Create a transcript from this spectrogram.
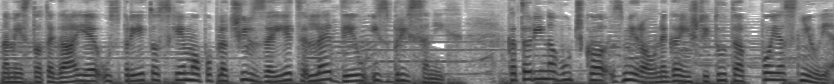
Namesto tega je v sprejeto schemo poplačil zajet le del izbrisanih. Katarina Vučko z Mirovnega inštituta pojasnjuje.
